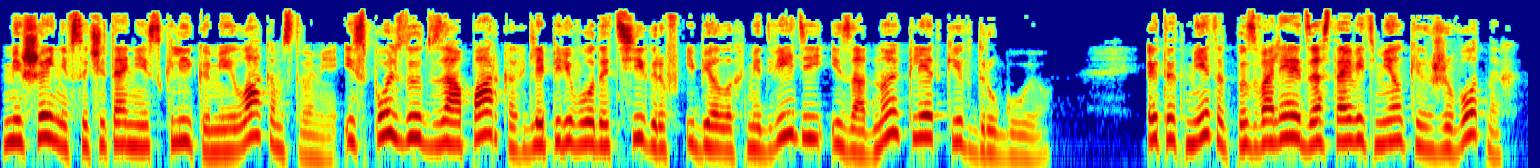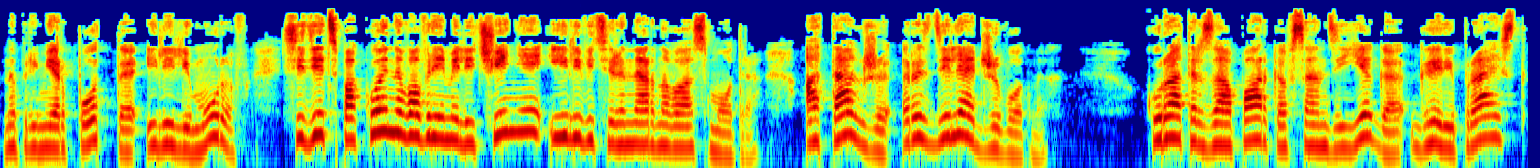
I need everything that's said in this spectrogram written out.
Мишени в сочетании с кликами и лакомствами используют в зоопарках для перевода тигров и белых медведей из одной клетки в другую. Этот метод позволяет заставить мелких животных, например, потта или лемуров, сидеть спокойно во время лечения или ветеринарного осмотра, а также разделять животных. Куратор зоопарка в Сан-Диего Гэри Прайст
